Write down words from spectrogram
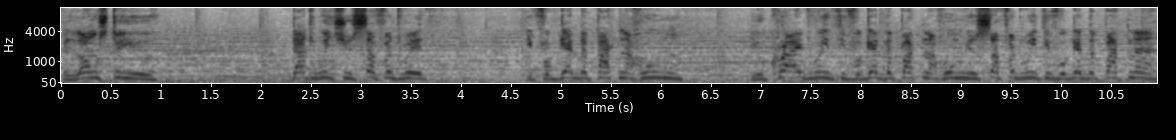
belongs to you, that which you suffered with. You forget the partner whom you cried with, you forget the partner whom you suffered with, you forget the partner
